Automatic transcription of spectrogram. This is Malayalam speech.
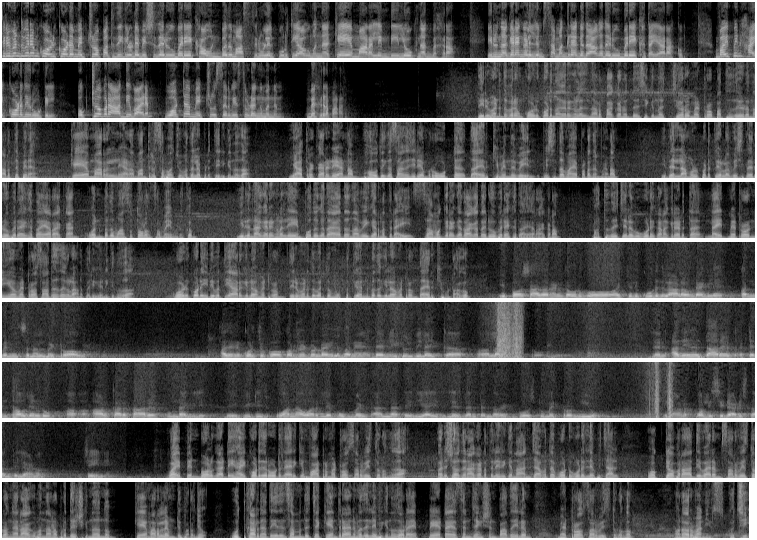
തിരുവനന്തപുരം കോഴിക്കോട് മെട്രോ പദ്ധതികളുടെ വിശദ രൂപരേഖ ഒൻപത് മാസത്തിനുള്ളിൽ പൂർത്തിയാകുമെന്ന് K M R L M D Loknath Behera. ഇരു നഗരങ്ങളിലും സമഗ്ര ഗതാഗത രൂപരേഖ തയ്യാറാക്കും. വൈപ്പിൻ ഹൈക്കോടതി റൂട്ടിൽ ഒക്ടോബർ ആദ്യവാരം വാട്ടർ മെട്രോ സർവീസ് തുടങ്ങുമെന്നും ബെഹ്റ പറഞ്ഞു. തിരുവനന്തപുരം കോഴിക്കോട് നഗരങ്ങളിൽ നടപ്പാക്കാൻ ഉദ്ദേശിക്കുന്ന ചെറു മെട്രോ പദ്ധതിയുടെ നടത്തിപ്പിന് കെ എം ആർ എല്ലിനെയാണ് മന്ത്രിസഭ ചുമതലപ്പെടുത്തിയിരിക്കുന്നത്. യാത്രക്കാരുടെ എണ്ണം ഭൗതിക സാഹചര്യം റൂട്ട് ദൈർഘ്യം എന്നിവയിൽ വിശദമായ പഠനം വേണം. ഇതെല്ലാം ഉൾപ്പെടുത്തിയുള്ള വിശദ രൂപരേഖ തയ്യാറാക്കാൻ ഒൻപത് മാസത്തോളം സമയമെടുക്കും. ഇരു നഗരങ്ങളിലെയും പൊതുഗതാഗത നവീകരണത്തിനായി സമഗ്ര ഗതാഗത രൂപരേഖ തയ്യാറാക്കണം. പദ്ധതി ചെലവ് കൂടി കണക്കിലെടുത്ത് ലൈറ്റ് മെട്രോ നിയോ മെട്രോ സാധ്യതകളാണ് പരിഗണിക്കുന്നത്. കോഴിക്കോട് ഇരുപത്തിയാറ് കിലോമീറ്ററും തിരുവനന്തപുരത്ത് മുപ്പത്തി ഒൻപത് കിലോമീറ്ററും ദൈർഘ്യമുണ്ടാകും. ഇപ്പോൾ സാധാരണ ആക്ച്വലി കൂടുതൽ ആളുണ്ടെങ്കിൽ കൺവെൻഷണൽ മെട്രോ ആവും. അതിനെ കുറച്ച് കൊ- കുറഞ്ഞിട്ടുണ്ടെങ്കിൽ പിന്നെ then it will be like light metro then അതിന് താഴെ ടെൻ തൗസൻഡ് ആൾക്കാർ താഴെ ഉണ്ടെങ്കിൽ if it is one അവറിലെ movement and that area is less than ten thousand it goes to metro neo ഇതാണ് പോളിസിയുടെ അടിസ്ഥാനത്തിലാണ് ചെയ്യുന്നത്. വൈപ്പിൻ ബോൾഗാട്ടി ഹൈക്കോടതി റൂട്ടിലായിരിക്കും വാട്ടർ മെട്രോ സർവീസ് തുടങ്ങുക. പരിശോധനാ ഘട്ടത്തിലിരിക്കുന്ന അഞ്ചാമത്തെ ബോട്ട് കൂടി ലഭിച്ചാൽ ഒക്ടോബർ ആദ്യവാരം സർവീസ് തുടങ്ങാനാകുമെന്നാണ് പ്രതീക്ഷിക്കുന്നതെന്നും K M R M D പറഞ്ഞു. ഉദ്ഘാടന തീയതി സംബന്ധിച്ച കേന്ദ്ര അനുമതി ലഭിക്കുന്നതോടെ പേട്ട എസ് എൻ ജംഗ്ഷൻ പാതയിലും മെട്രോ സർവീസ് തുടങ്ങും. മനോരമ ന്യൂസ് കൊച്ചി.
